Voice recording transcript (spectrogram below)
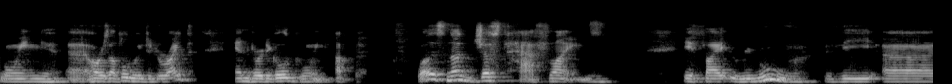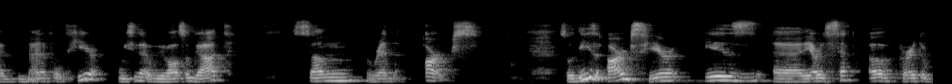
going uh, horizontal going to the right and vertical going up. Well, it's not just half lines. If I remove the, uh, the manifold here, we see that we've also got some red arcs. So these arcs here is, uh, they are a set of Pareto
